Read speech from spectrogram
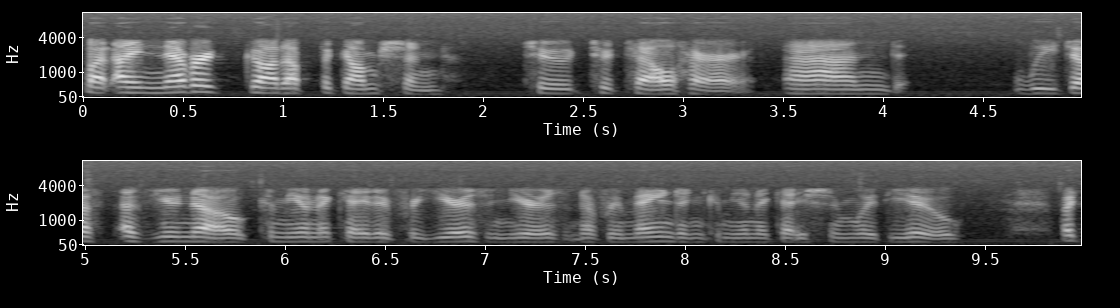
but I never got up the gumption to, to tell her. And we just, as you know, communicated for years and years and have remained in communication with you. But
